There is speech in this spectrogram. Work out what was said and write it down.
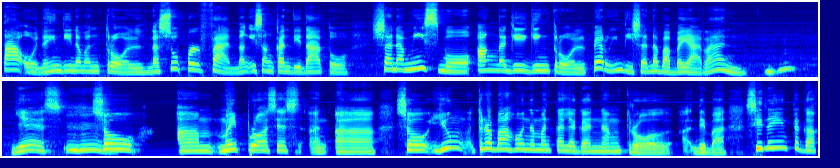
tao na hindi naman troll, na super fan ng isang kandidato, siya na mismo ang nagiging troll pero hindi siya nababayaran. Yes. So, um, may process. ah, so, yung trabaho naman talaga ng troll, ah, di ba? Sila yung taga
